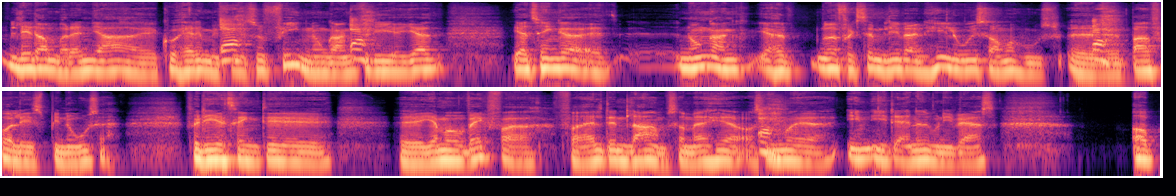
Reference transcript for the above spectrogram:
lidt om, hvordan jeg øh, kunne have det med ja. filosofien nogle gange, ja. fordi jeg, jeg tænker, at nogle gange, jeg har noget for eksempel lige været en hel uge i sommerhus, øh, ja. bare for at læse Spinoza, fordi jeg tænkte, øh, jeg må væk fra, fra al den larm, som er her, og så ja. må jeg ind i et andet univers. Og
